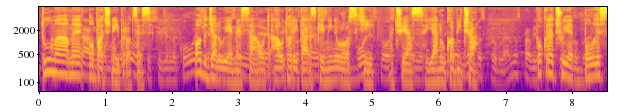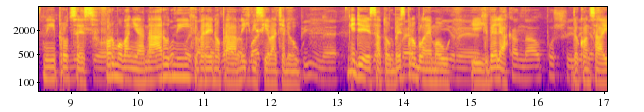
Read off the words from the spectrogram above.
Tu máme opačný proces. Oddialujeme sa od autoritárskej minulosti a čias Janukoviča. Pokračuje bolestný proces formovania národných verejnoprávnych vysielateľov. Nedieje sa to bez problémov, je ich veľa. Dokonca aj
